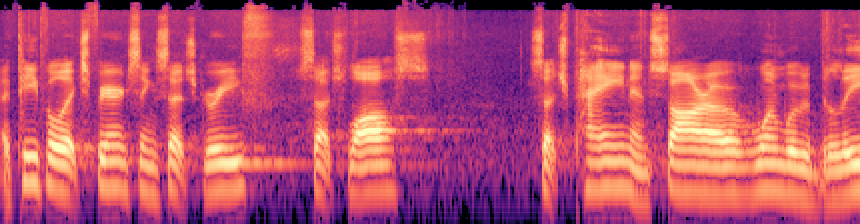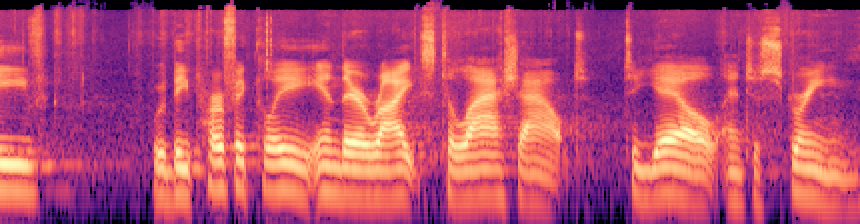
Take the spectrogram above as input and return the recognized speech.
A people experiencing such grief, such loss, such pain and sorrow, one would believe would be perfectly in their rights to lash out, to yell, and to scream.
